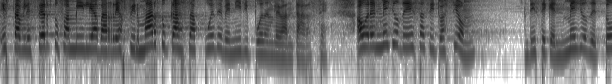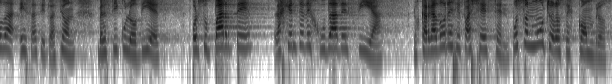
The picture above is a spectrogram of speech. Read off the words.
establecer tu familia, va a reafirmar tu casa, puede venir y pueden levantarse. Ahora, en medio de esa situación, dice que en medio de toda esa situación, versículo 10, por su parte, la gente de Judá decía, los cargadores desfallecen, pues son muchos los escombros.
